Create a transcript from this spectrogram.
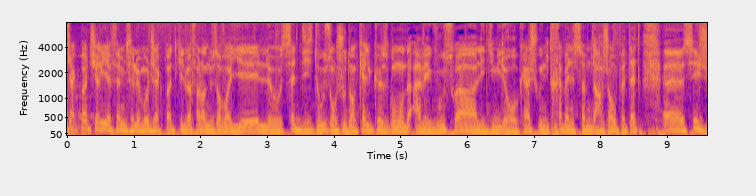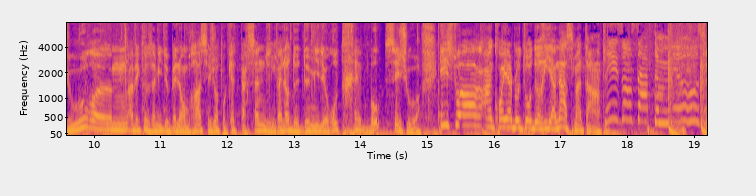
Jackpot chéri FM, c'est le mot jackpot qu'il va falloir nous envoyer le au 7 10 12. On joue dans quelques secondes avec vous, soit les 10 000 euros cash ou une très belle somme d'argent ou peut-être euh, séjour euh, avec nos amis de Bellambra, séjour pour quatre personnes d'une valeur de 2000 euros. Très beau séjour. Histoire incroyable autour de Rihanna ce matin.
